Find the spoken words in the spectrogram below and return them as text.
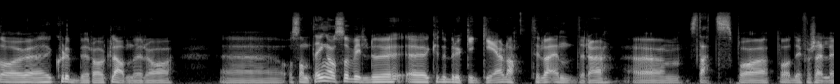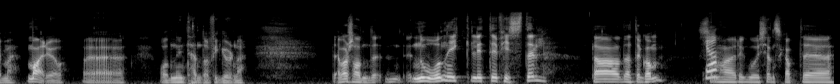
og uh, klubber og klaner og, og sånne ting. Og så vil du kunne bruke gear da, til å endre um, stats på, på de forskjellige Mario eh, og Nintendo-figurene. Det var sånn, Noen gikk litt i fistel da dette kom, som Ja. har god kjennskap til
